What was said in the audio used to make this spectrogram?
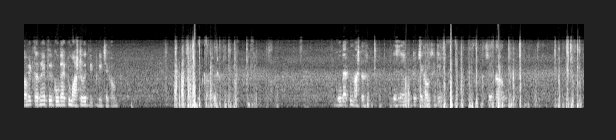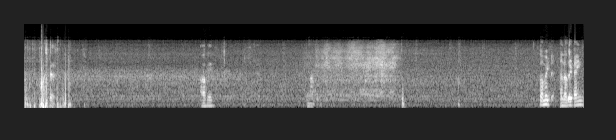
commit करना फिर go back to master with git checkout go back to master जैसे गिट चेकआउट से गिट चेकआउट मास्टर आगे. यहाँ पे. Commit another time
